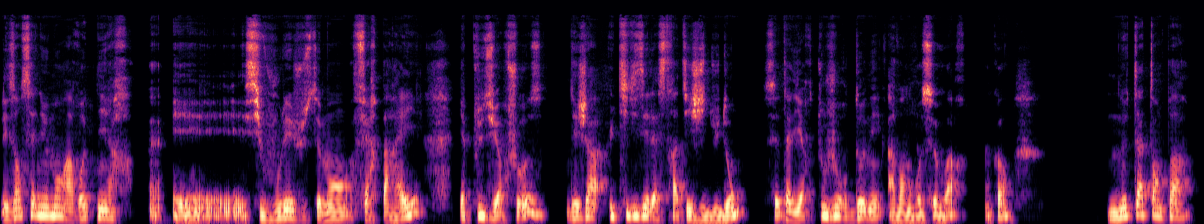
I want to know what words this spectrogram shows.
les enseignements à retenir, euh, et si vous voulez justement faire pareil, il y a plusieurs choses. Déjà, utiliser la stratégie du don, c'est-à-dire toujours donner avant de recevoir, d'accord? Ne t'attends pas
